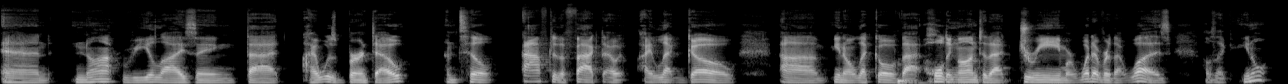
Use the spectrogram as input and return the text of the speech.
and not realizing that I was burnt out until after the fact I, I let go um, you know let go of that holding on to that dream or whatever that was. I was like you know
